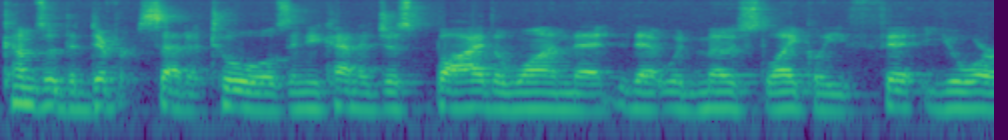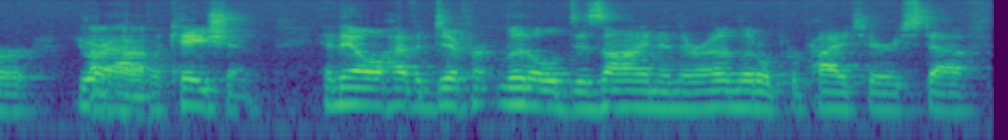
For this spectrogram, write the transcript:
comes with a different set of tools, and you kind of just buy the one that that would most likely fit your your Uh-huh. application. And they all have a different little design and their own little proprietary stuff.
